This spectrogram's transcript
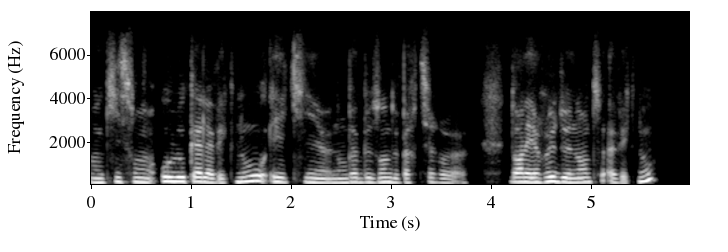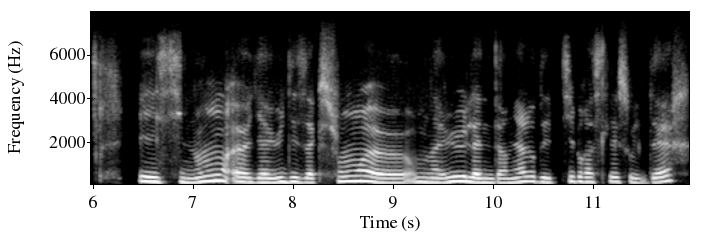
donc qui sont au local avec nous et qui euh, n'ont pas besoin de partir euh, dans les rues de Nantes avec nous. Et sinon, il y a eu des actions. on a eu l'année dernière des petits bracelets solidaires,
